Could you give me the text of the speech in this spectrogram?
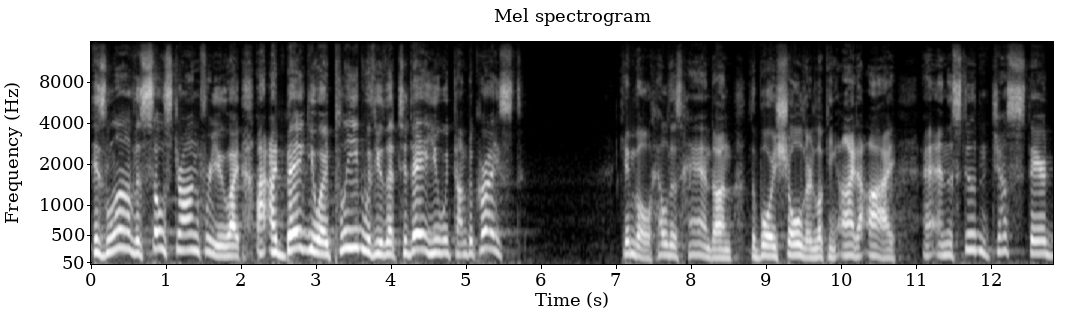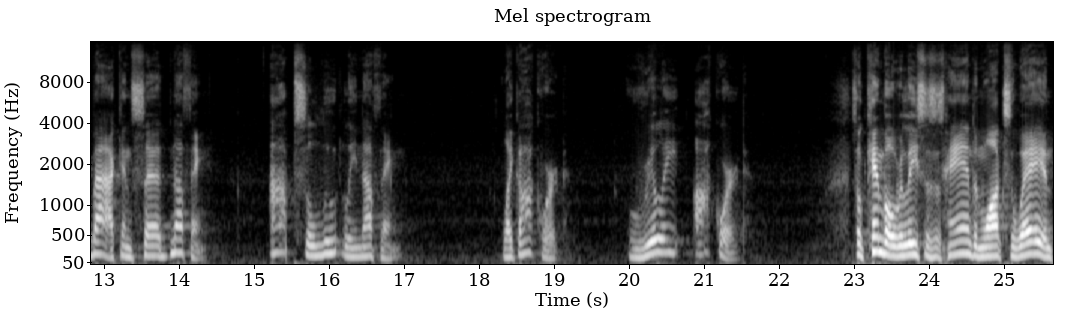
His love is so strong for you. I, I, I beg you, I plead with you that today you would come to Christ. Kimball held his hand on the boy's shoulder, looking eye to eye, and the student just stared back and said nothing. Absolutely nothing. Like awkward really awkward. So Kimball releases his hand and walks away. And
